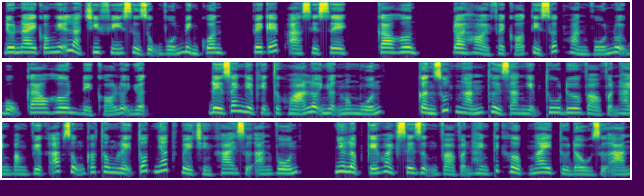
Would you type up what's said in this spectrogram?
Điều này có nghĩa là chi phí sử dụng vốn bình quân, (Vfacc) cao hơn, đòi hỏi phải có tỷ suất hoàn vốn nội bộ cao hơn để có lợi nhuận. Để doanh nghiệp hiện thực hóa lợi nhuận mong muốn, cần rút ngắn thời gian nghiệm thu đưa vào vận hành bằng việc áp dụng các thông lệ tốt nhất về triển khai dự án vốn, như lập kế hoạch xây dựng và vận hành tích hợp ngay từ đầu dự án.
